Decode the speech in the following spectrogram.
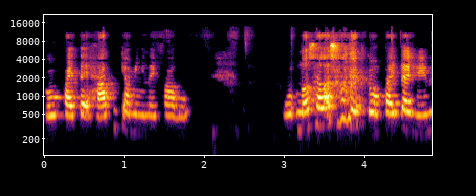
Com o pai terráqueo que a menina aí falou. O nosso relacionamento com o pai terreno,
